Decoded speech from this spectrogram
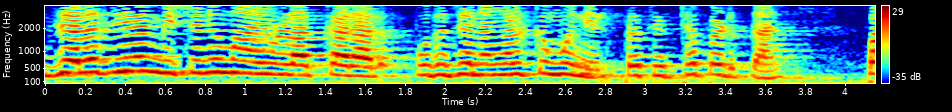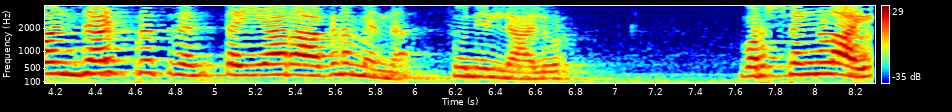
ജലജീവൻ മിഷനുമായുള്ള കരാർ പൊതുജനങ്ങൾക്ക് മുന്നിൽ പ്രസിദ്ധപ്പെടുത്താൻ പഞ്ചായത്ത് പ്രസിഡന്റ് തയ്യാറാകണമെന്ന് സുനിൽ ലാലൂർ. വർഷങ്ങളായി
